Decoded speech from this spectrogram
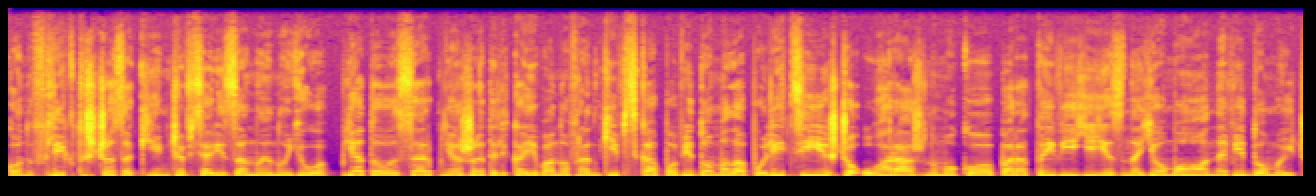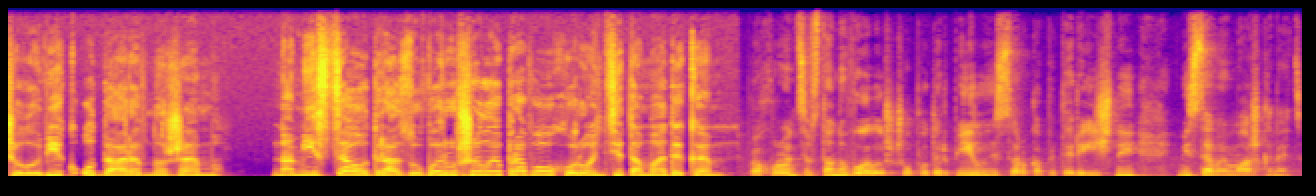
Конфлікт, що закінчився різаниною. 5 серпня жителька Івано-Франківська повідомила поліції, що у гаражному кооперативі її знайомого невідомий чоловік ударив ножем. На місце одразу вирушили правоохоронці та медики. Правоохоронці встановили, що потерпілий 45-річний місцевий мешканець.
